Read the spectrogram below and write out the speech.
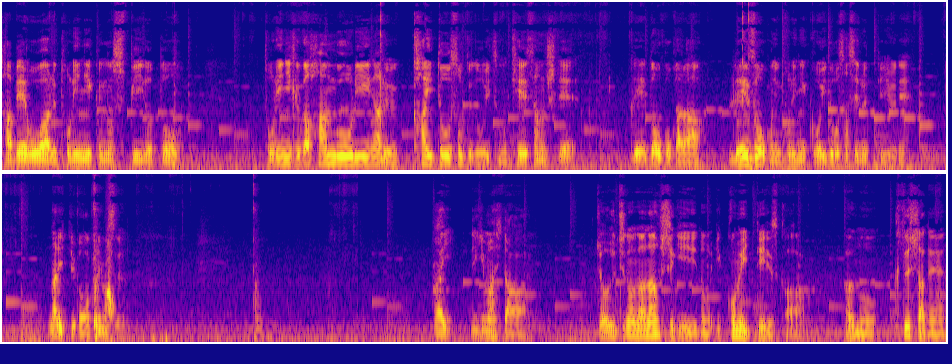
食べ終わる鶏肉のスピードと、鶏肉が半合りになる解凍速度をいつも計算して、冷凍庫から冷蔵庫に鶏肉を移動させるっていうね。何っていうかわかります？はい、できました。じゃあ、うちの七不思議の1個目言っていいですか？あの、靴下ね、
